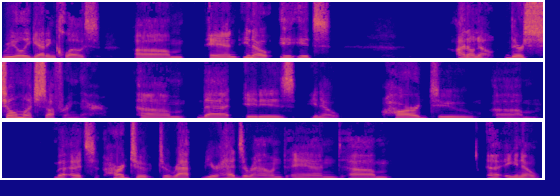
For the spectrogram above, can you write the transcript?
Really getting close. Um, and, you know, it, it's, I don't know. There's so much suffering there um, that it is, you know, hard to, um, but it's hard to, to wrap your heads around. And, um, uh, you know,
